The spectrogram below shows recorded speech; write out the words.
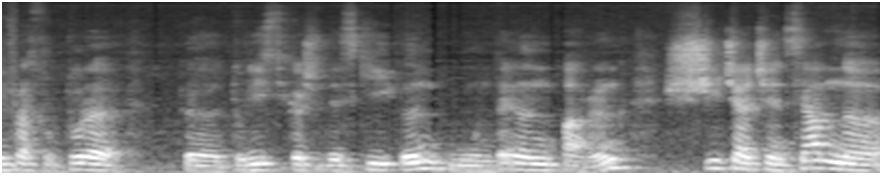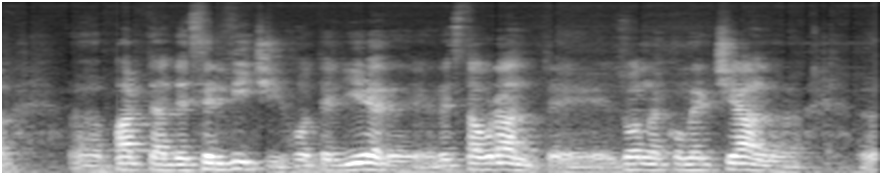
infrastructură uh, turistică și de schi în munte, în parâng și ceea ce înseamnă uh, partea de servicii, hoteliere, restaurante, zonă comercială, uh,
